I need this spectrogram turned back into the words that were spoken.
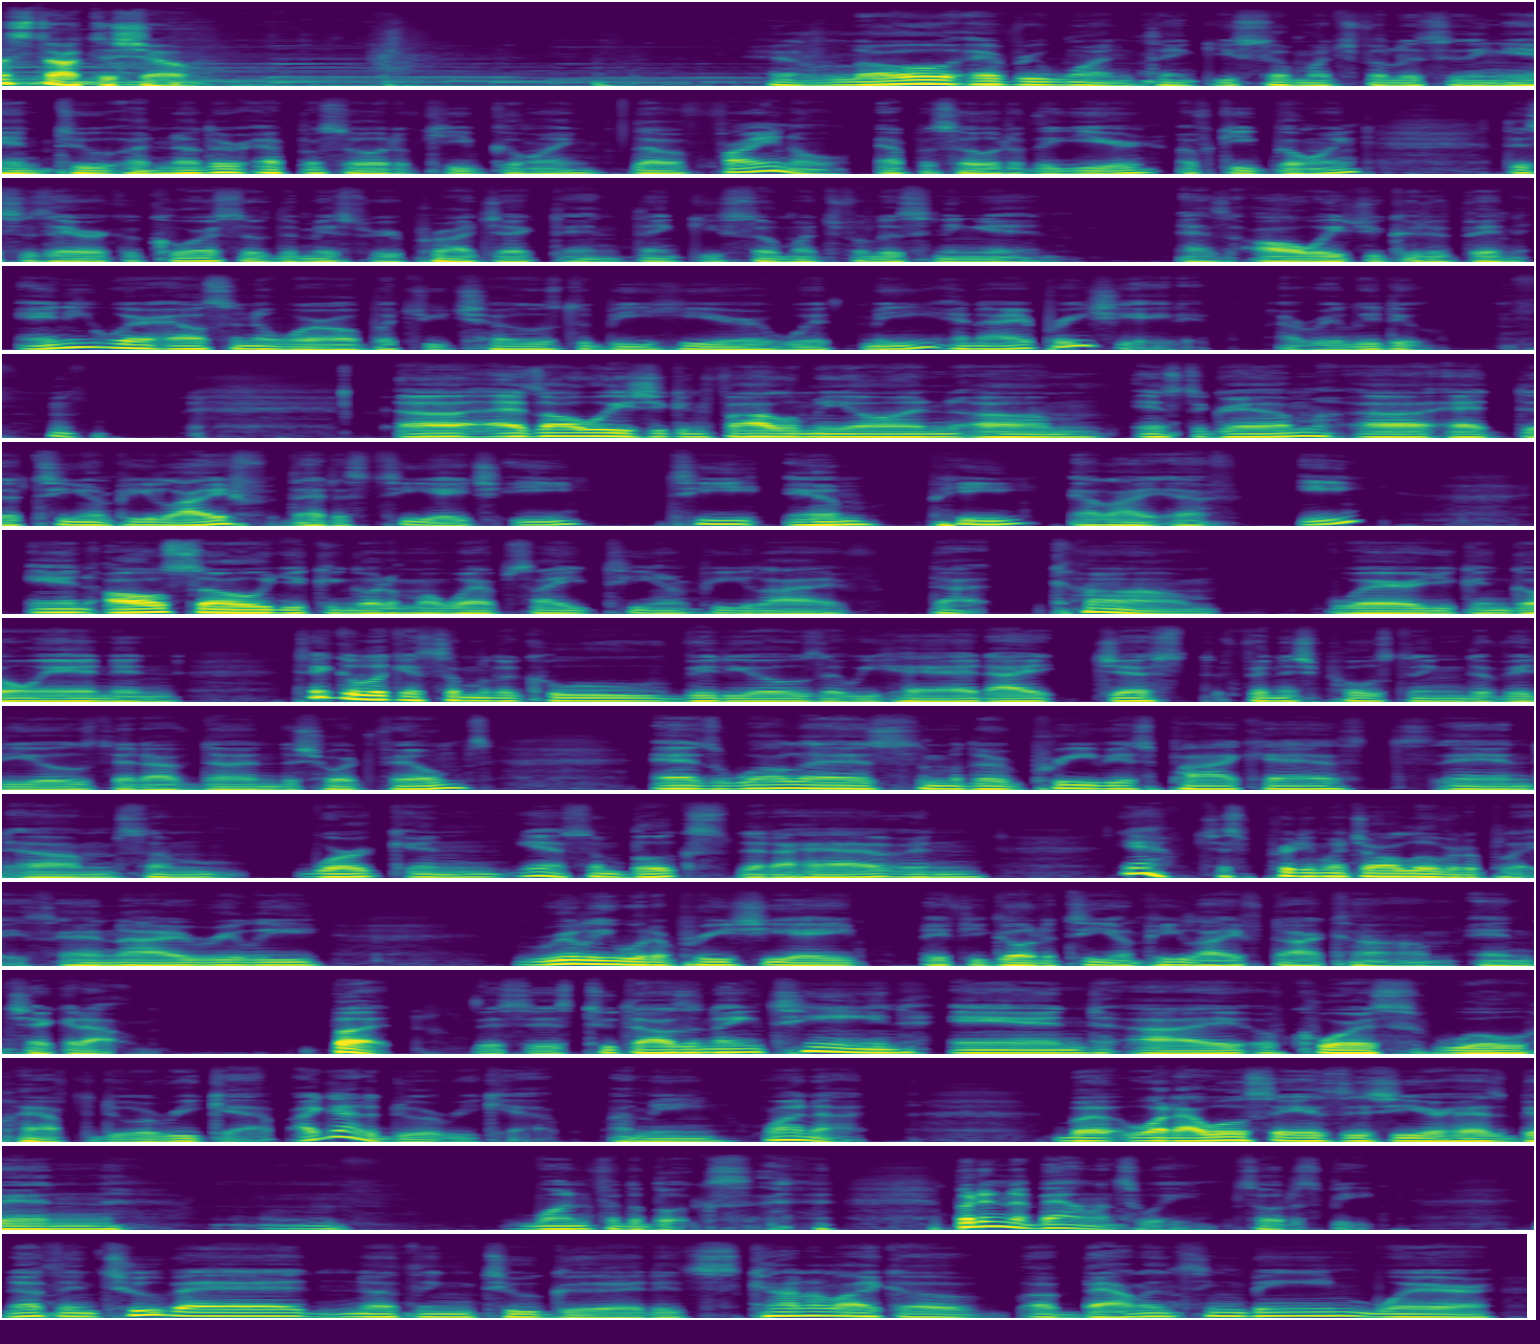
Let's start the show. Hello, everyone. Thank you so much for listening in to another episode of Keep Going, the final episode of the year of Keep Going. This is Eric, of course, of the Mystery Project, and thank you so much for listening in. As always, you could have been anywhere else in the world, but you chose to be here with me, and I appreciate it. I really do. uh, as always, you can follow me on um, Instagram uh, at the TMP Life. That is T H E T M P L I F E. And also, you can go to my website, tmplife.com, where you can go in and take a look at some of the cool videos that we had. I just finished posting the videos that I've done, the short films, as well as some of the previous podcasts and um, some work and, yeah, some books that I have. And, yeah, just pretty much all over the place. And I really, really would appreciate if you go to tmplife.com and check it out. But this is 2019, and I, of course, will have to do a recap. I got to do a recap. I mean, why not? But what I will say is this year has been mm, one for the books, but in a balanced way, so to speak. Nothing too bad, nothing too good. It's kind of like a, a balancing beam where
